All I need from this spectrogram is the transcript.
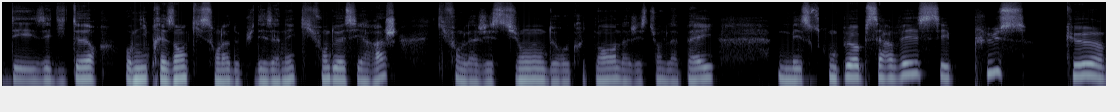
des éditeurs omniprésents qui sont là depuis des années, qui font de SIRH, qui font de la gestion de recrutement, de la gestion de la paye. Mais ce qu'on peut observer, c'est plus que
